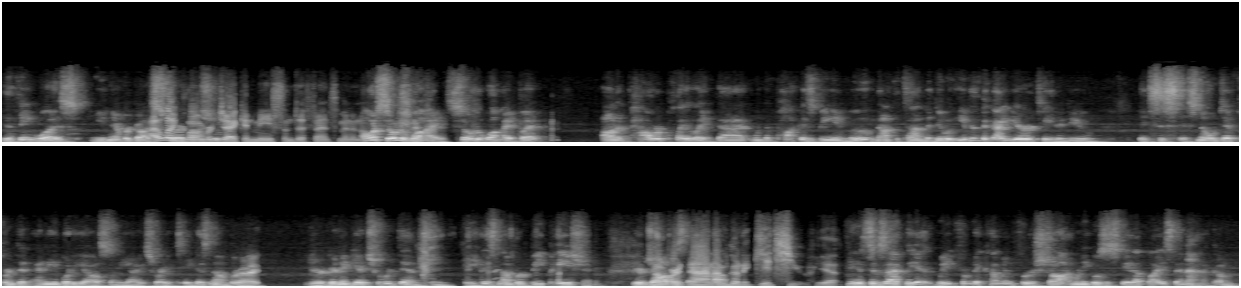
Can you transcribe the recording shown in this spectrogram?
the thing was, you never got. I like lumberjack and me some defensemen and. Oh, so do I. So do I. But on a power play like that, when the puck is being moved, not the time to do it. Even if the guy irritated you, it's just it's no different than anybody else on the ice, right? Take his number, right. You're going to get your redemption. Take his number. Be patient. Your job number is nine. I'm going to get you. Yeah. That's exactly it. Wait for him to come in for a shot, and when he goes to skate up ice, then hack him.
